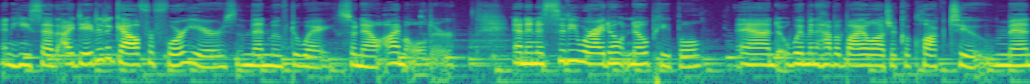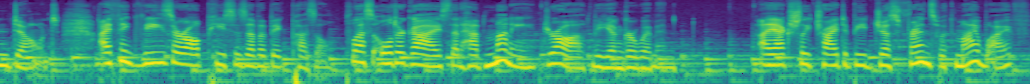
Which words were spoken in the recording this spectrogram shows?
And he said, I dated a gal for four years and then moved away, so now I'm older. And in a city where I don't know people, and women have a biological clock too, men don't. I think these are all pieces of a big puzzle. Plus, older guys that have money draw the younger women. I actually tried to be just friends with my wife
